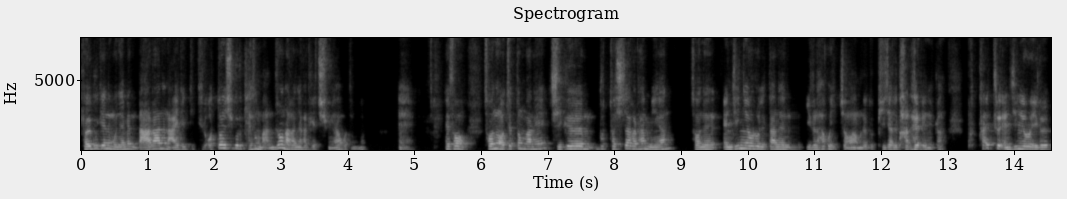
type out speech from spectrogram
결국에는 뭐냐면 나라는 identity를 어떤 식으로 계속 만들어 나가냐가 되게 중요하거든요. 네. 그래서 저는 어쨌든 간에 지금부터 시작을 하면 저는 엔지니어로 일단은 일을 하고 있죠. 아무래도 비자를 받아야 되니까 타이틀 엔지니어로 일을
